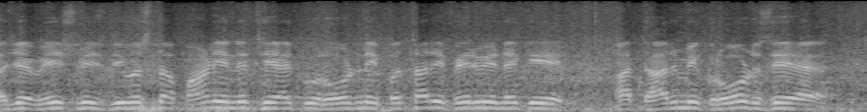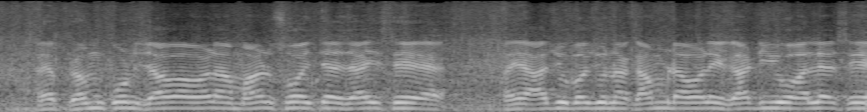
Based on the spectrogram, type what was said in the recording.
હજી વીસ વીસ દિવસના પાણી નથી આપ્યું, રોડની પથારી ફેરવી નાખી. આ ધાર્મિક રોડ છે. અહીંયા બ્રહ્મકુંડ જવાવાળા માણસો ત્યાં જાય છે. અહીંયા આજુબાજુના ગામડાવાળી ગાડીઓ હાલે છે.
